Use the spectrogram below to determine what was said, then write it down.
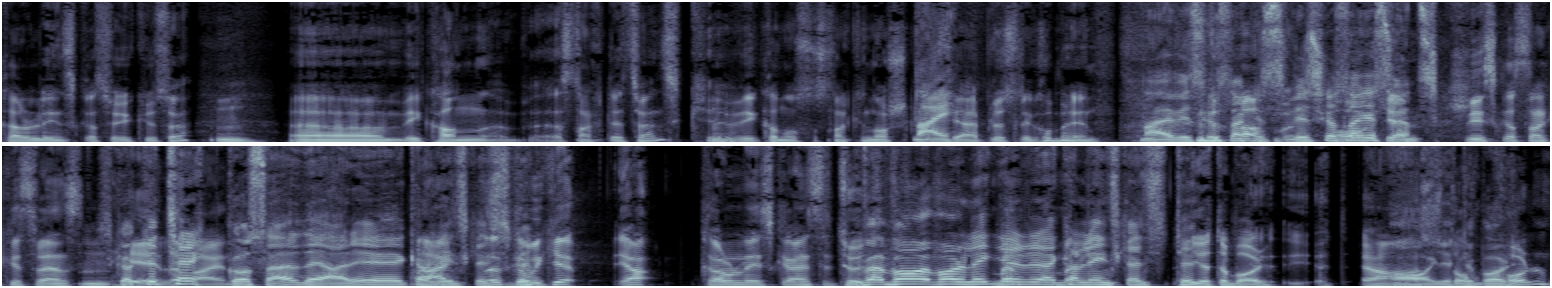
Karolinska sykehuset. Mm. Uh, vi kan snakke litt svensk. Vi kan også snakke norsk Nei. hvis jeg plutselig kommer inn. Nei, vi skal snakke, vi skal snakke okay. svensk. Vi skal snakke svensk mm. ikke hele veien. trekke oss her, det er i Nei, Karolinska det skal vi institutt. ikke. Ja, Karolinska institutt. Hva, hva, ligger Men- men- Karolinska institutt? Göteborg. Ja, Ah, Göteborg.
